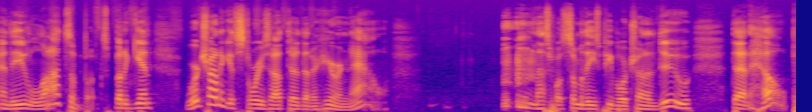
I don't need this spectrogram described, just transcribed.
and they do lots of books. But again, we're trying to get stories out there that are here and now. That's what some of these people are trying to do that help.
